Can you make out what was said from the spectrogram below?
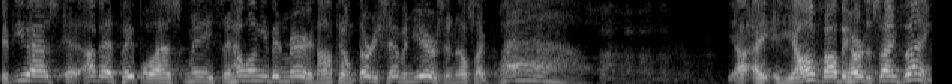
if you ask, I've had people ask me, say, How long you been married? And I'll tell them 37 years, and they'll say, Wow. Yeah, y'all probably heard the same thing.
